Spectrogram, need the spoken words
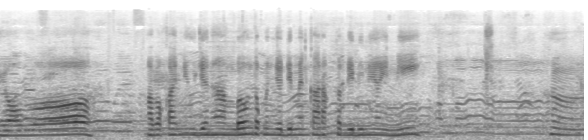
Ya Allah, apakah ini ujian hamba untuk menjadi main karakter di dunia ini? Hmm.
